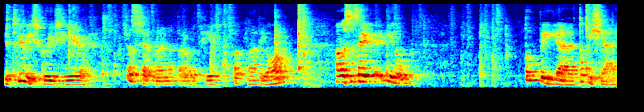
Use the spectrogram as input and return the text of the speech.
your two wee screws here just set around it there with paste put plenty on. And as I say you know don't be uh, don't be shy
